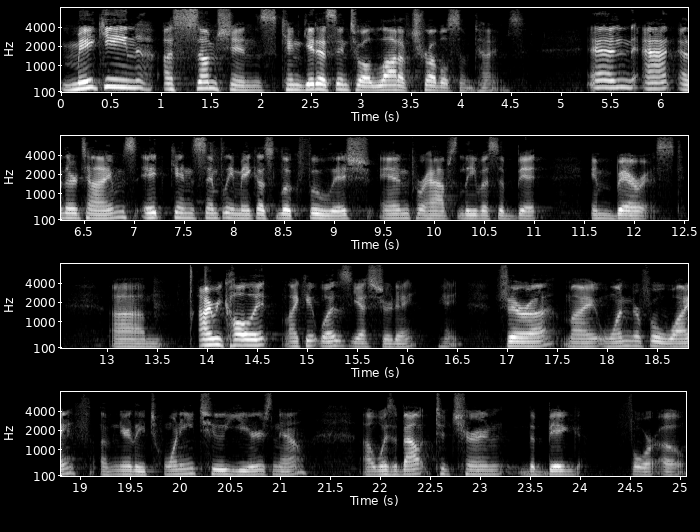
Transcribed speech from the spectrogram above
Making assumptions can get us into a lot of trouble sometimes. And at other times, it can simply make us look foolish and perhaps leave us a bit embarrassed. Um, I recall it like it was yesterday. Okay. Farah, my wonderful wife of nearly 22 years now, uh, was about to turn the big 4 0.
